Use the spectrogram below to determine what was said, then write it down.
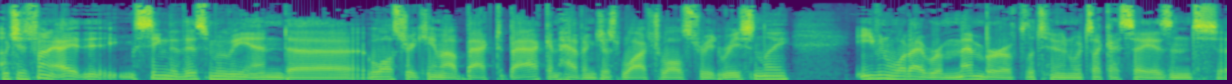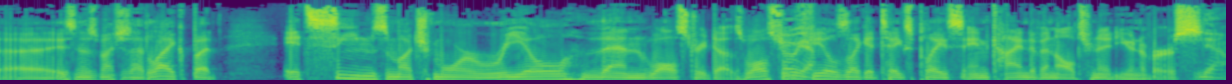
which is funny. I, seeing that this movie and uh, Wall Street came out back to back, and having just watched Wall Street recently, even what I remember of Platoon, which, like I say, isn't uh, isn't as much as I'd like, but it seems much more real than Wall Street does. Wall Street Oh, yeah. feels like it takes place in kind of an alternate universe. yeah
